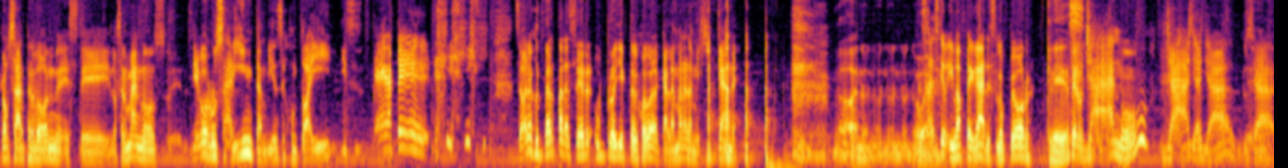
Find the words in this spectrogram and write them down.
Robsar, perdón, este, los hermanos, eh, Diego Rusarín también se juntó ahí y dice, espérate, se van a juntar para hacer un proyecto del juego de calamar a la mexicana. No, no, no, no, no. Sabes que iba a pegar, es lo peor. ¿Crees? Pero ya, ¿no? Ya, ya, ya. O sea,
